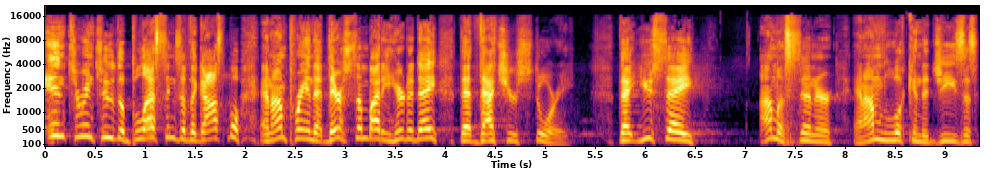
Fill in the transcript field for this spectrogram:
enter into the blessings of the gospel. And I'm praying that there's somebody here today that that's your story. That you say, I'm a sinner and I'm looking to Jesus.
